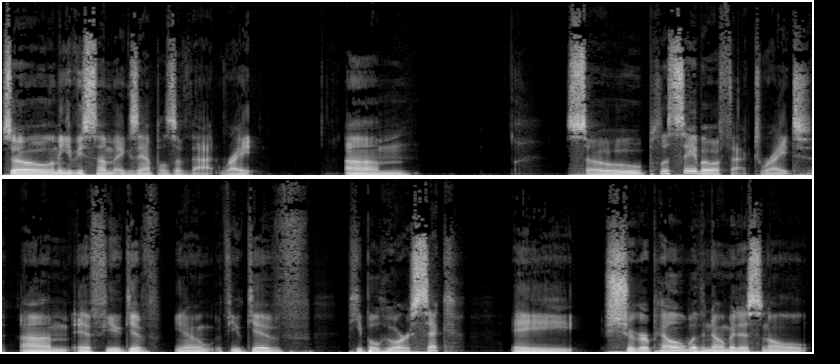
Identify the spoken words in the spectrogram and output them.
So let me give you some examples of that, right? Um, so placebo effect, right? Um, if you give, you know, if you give people who are sick a sugar pill with no medicinal,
